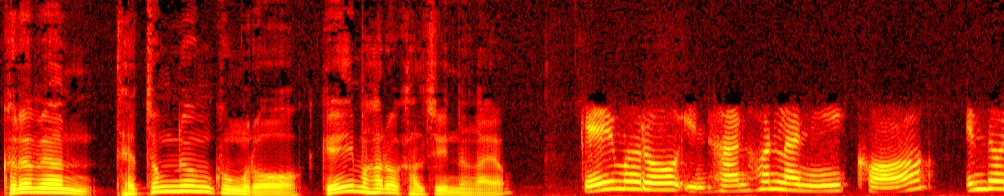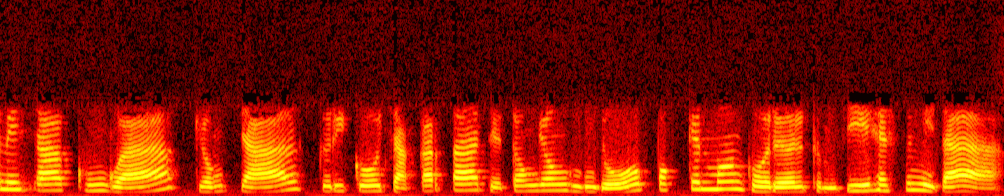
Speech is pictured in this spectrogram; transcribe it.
그러면 대통령궁으로 게임하러 갈 수 있는가요? 게임으로 인한 혼란이 커 인도네시아 군과 경찰 그리고 자카르타 대통령궁도 포켓몬고를 금지했습니다.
